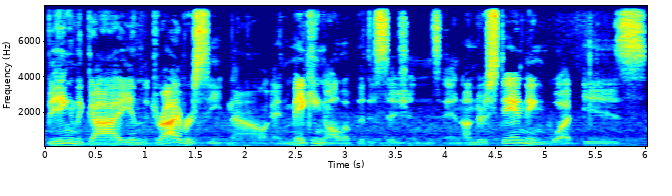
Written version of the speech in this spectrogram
being the guy in the driver's seat now and making all of the decisions and understanding what is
